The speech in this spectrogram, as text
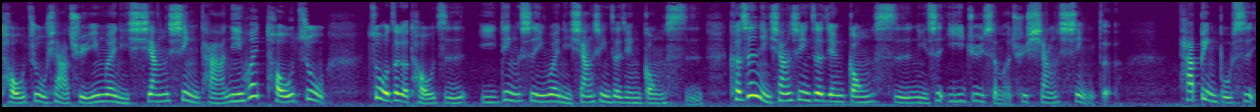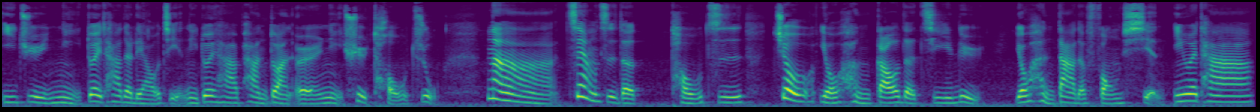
投注下去，因为你相信它，你会投注做这个投资，一定是因为你相信这间公司。可是你相信这间公司，你是依据什么去相信的？它并不是依据你对它的了解、你对它的判断而你去投注。那这样子的。投资就有很高的几率，有很大的风险，因为它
